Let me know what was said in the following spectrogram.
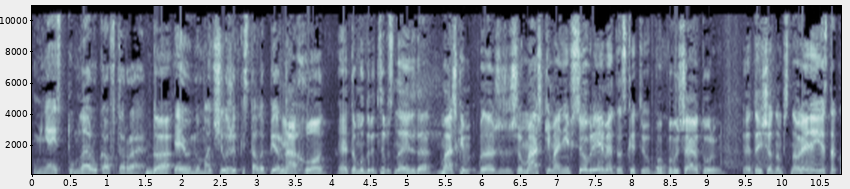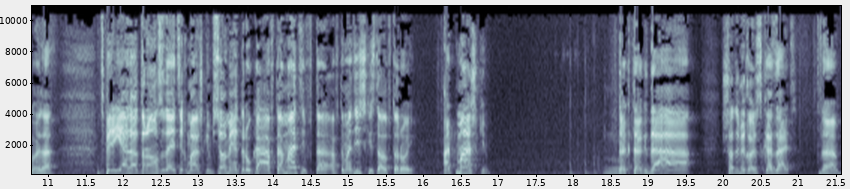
У меня есть тумная рука вторая. Да. Я ее намочил, жидкость стала первой. Нахон. Это мудрецы постановили, да? Машким, потому что, Машким, они все время, так сказать, повышают уровень. Это еще одно постановление, есть такое, да? Теперь я дотронулся до этих Машким. Все, у меня эта рука автомати, вто- автоматически стала второй. От Машким. Так тогда, что ты мне хочешь сказать? Да?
